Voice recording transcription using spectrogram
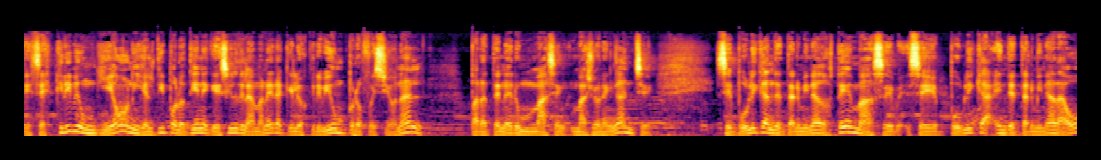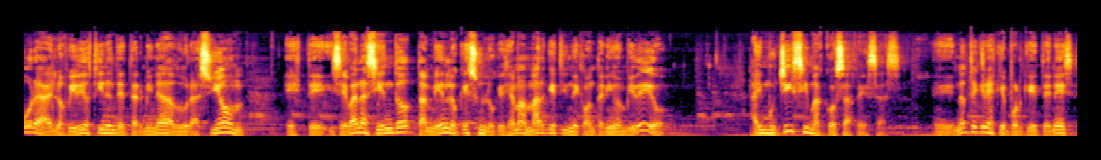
Eh, se escribe un guion y el tipo lo tiene que decir de la manera que lo escribió un profesional para tener un más, mayor enganche. Se publican determinados temas, se, publica en determinada hora, los videos tienen determinada duración, este, y se van haciendo también lo que es lo que se llama marketing de contenido en video. Hay muchísimas cosas de esas. Eh, no te creas que porque tenés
